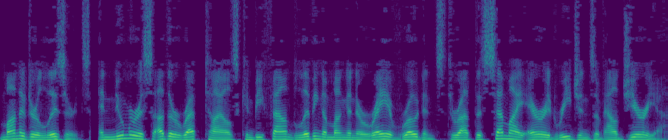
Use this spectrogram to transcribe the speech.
monitor lizards, and numerous other reptiles can be found living among an array of rodents throughout the semi-arid regions of Algeria.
